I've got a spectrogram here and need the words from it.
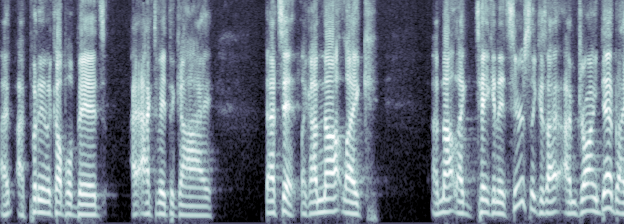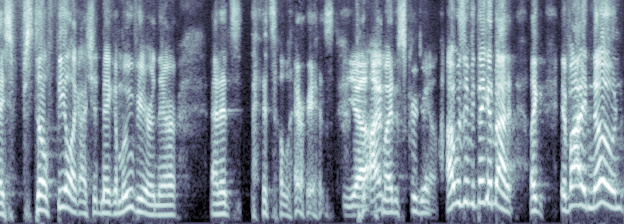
I, I put in a couple bids. I activate the guy. That's it. Like I'm not like I'm not like taking it seriously because I'm drawing dead, but I still feel like I should make a move here and there. And it's it's hilarious. Yeah, I might have screwed you. Yeah. I wasn't even thinking about it. Like if I had known,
